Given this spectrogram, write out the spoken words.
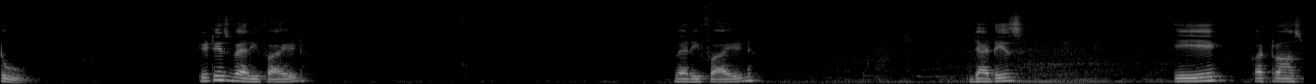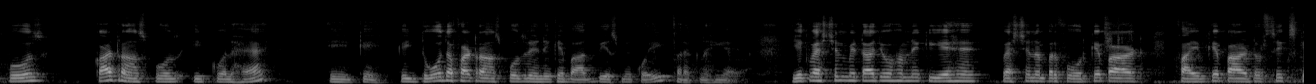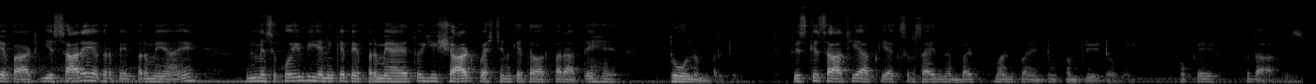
two. It is verified verified, that is A का ट्रांसपोज का ट्रांसपोज इक्वल है ए के। कि दो दफ़ा ट्रांसपोज लेने के बाद भी इसमें कोई फ़र्क नहीं आया। ये क्वेश्चन बेटा जो हमने किए हैं क्वेश्चन नंबर फोर के पार्ट फाइव के पार्ट और सिक्स के पार्ट ये सारे अगर पेपर में आए, इनमें से कोई भी यानी कि पेपर में आए तो ये शार्ट क्वेश्चन के तौर पर आते हैं दो नंबर के। तो इसके साथ ही आपकी exercise number one point two complete हो गई। ओके खुदा हाफिज़।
